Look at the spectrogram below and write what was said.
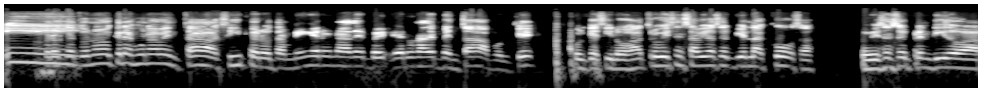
Y Pero que tú no crees una ventaja, sí, pero también era una, era una desventaja. ¿Por qué? Porque si los Astros hubiesen sabido hacer bien las cosas, hubiesen sorprendido a,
